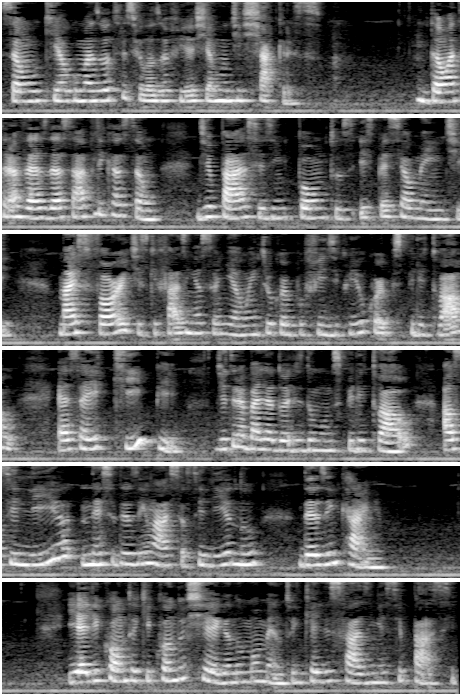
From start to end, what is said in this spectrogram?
são o que algumas outras filosofias chamam de chakras. Então, através dessa aplicação de passes em pontos especialmente mais fortes que fazem essa união entre o corpo físico e o corpo espiritual, essa equipe de trabalhadores do mundo espiritual auxilia nesse desenlace, auxilia no desencarne. E ele conta que quando chega no momento em que eles fazem esse passe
